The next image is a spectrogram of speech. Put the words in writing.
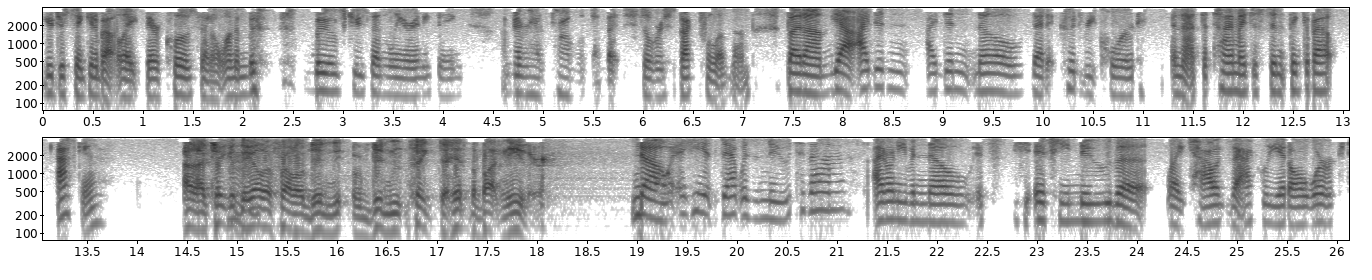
You're just thinking about like they're close. I don't want to move, move too suddenly or anything. I've never had a problem with them, but still respectful of them. But um yeah, I didn't I didn't know that it could record, and at the time I just didn't think about asking. And I take it the Hmm. other fellow didn't didn't think to hit the button either. No, he that was new to them. I don't even know if if he knew the like how exactly it all worked.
